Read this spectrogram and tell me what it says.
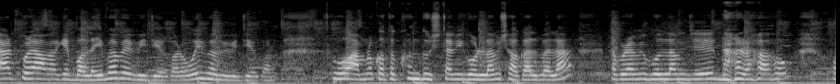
তারপরে আমাকে বলে এইভাবে ভিডিও করো, ওইভাবে ভিডিও করো। তো আমরা কতক্ষণ দুষ্টামি করলাম সকালবেলা। তারপরে আমি বললাম যে, দাঁড়াও। ও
